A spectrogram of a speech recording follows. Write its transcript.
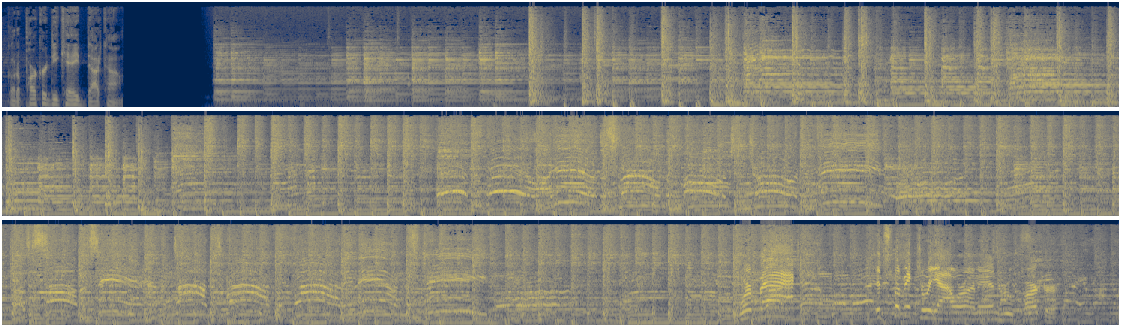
Go to parkerdk.com. We're back. It's the Victory Hour on Andrew Parker.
